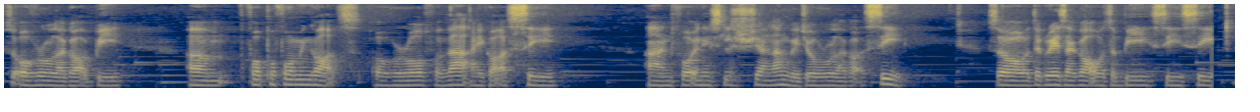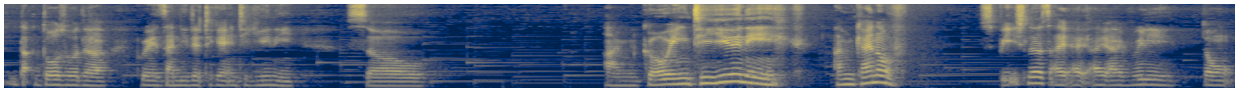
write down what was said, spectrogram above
So overall I got a B. Um, for performing arts, overall for that I got a C. And for English literature and language, overall I got a C. So the grades I got was a B, C, C. Th those were the grades I needed to get into uni. So I'm going to uni. I'm kind of speechless. I, I, I really don't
